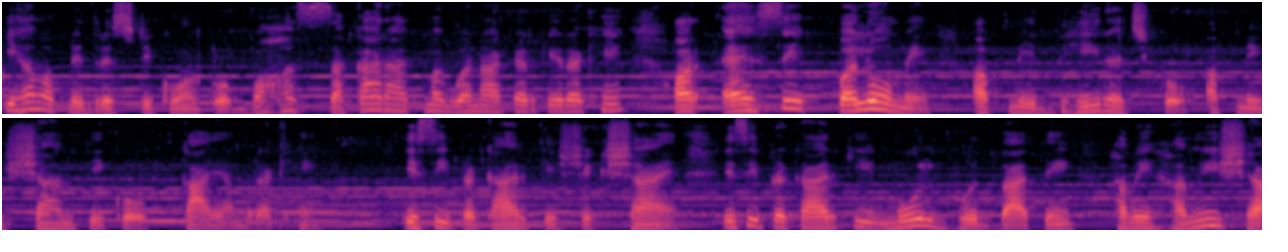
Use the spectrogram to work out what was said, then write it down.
कि हम अपने दृष्टिकोण को बहुत सकारात्मक बना करके रखें और ऐसे पलों में अपने धीरज को, अपनी शांति को कायम रखें। इसी प्रकार की शिक्षाएँ, इसी प्रकार की मूलभूत बातें हमें हमेशा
